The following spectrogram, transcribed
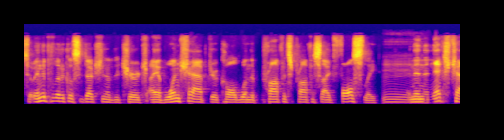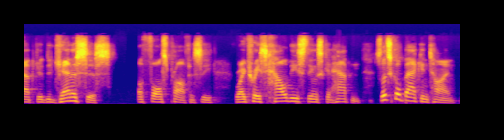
So, in the political seduction of the church, I have one chapter called When the Prophets Prophesied Falsely. Mm. And then the next chapter, the Genesis of false prophecy, where I trace how these things can happen. So let's go back in time.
